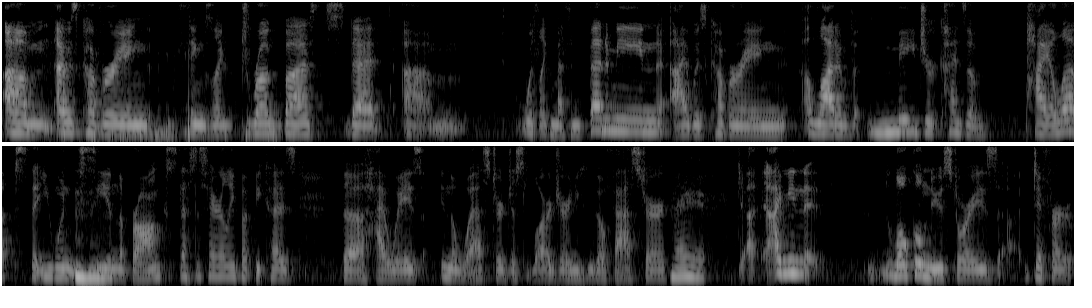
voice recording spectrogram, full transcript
Um, I was covering things like drug busts that um, with like methamphetamine. I was covering a lot of major kinds of pileups that you wouldn't mm-hmm. see in the Bronx necessarily, but because the highways in the West are just larger and you can go faster. Right. I mean, local news stories differ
